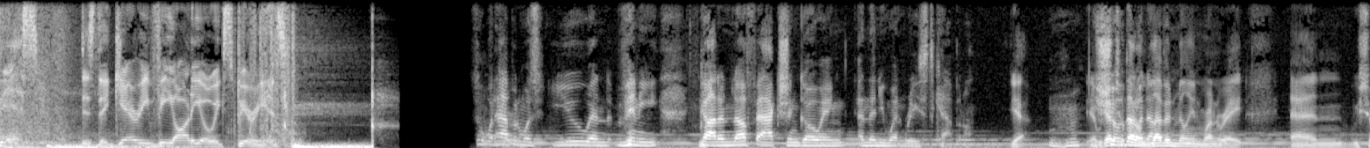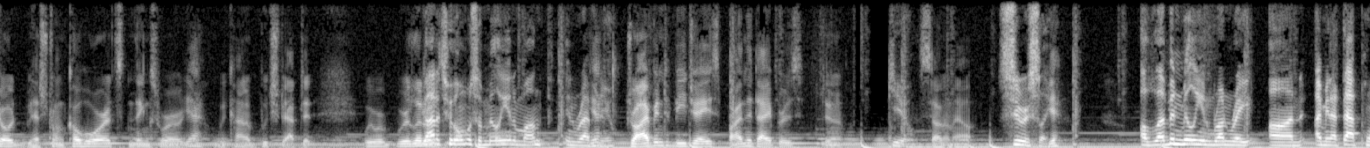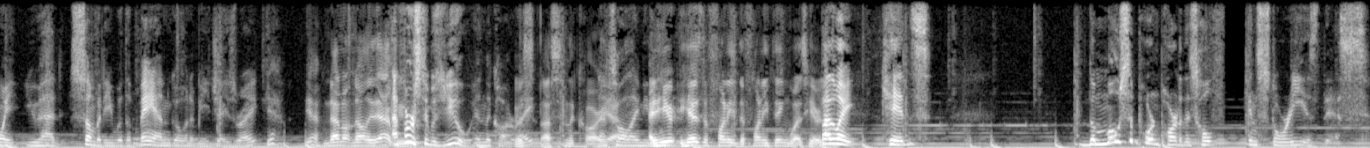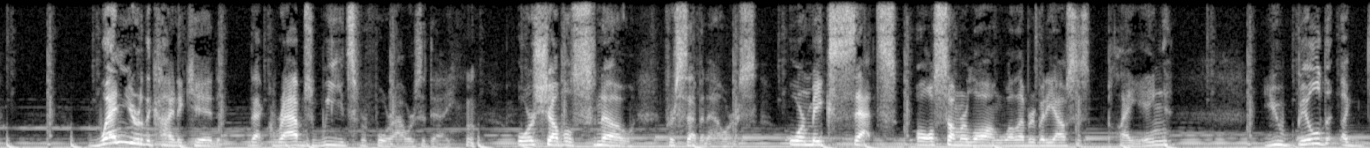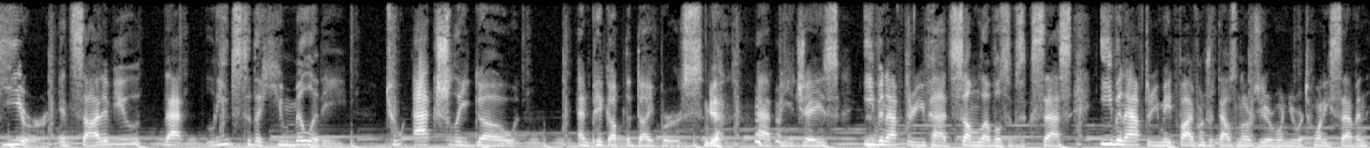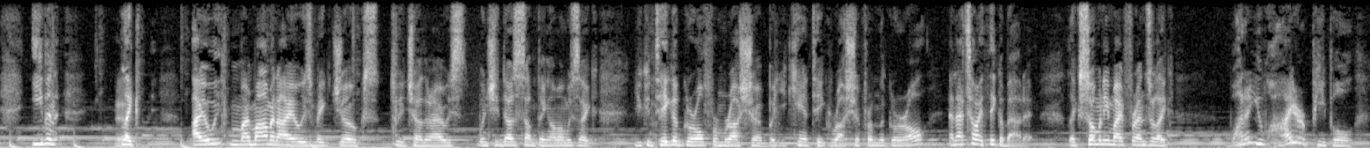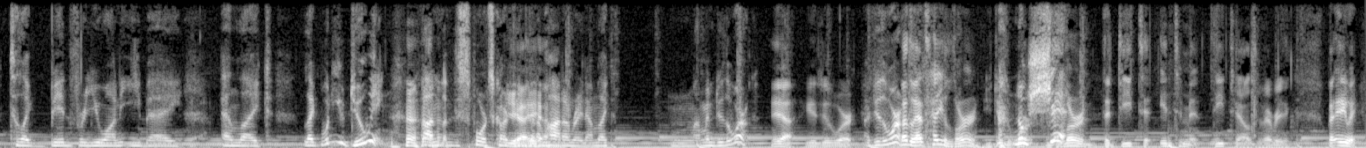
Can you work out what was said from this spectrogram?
This is the GaryVee audio experience. So what happened was you and Vinny got enough action going, and then you went and raised capital. Yeah. Mm-hmm. Yeah, we got to about 11 million run rate, and we showed we had strong cohorts and things were yeah we kind of bootstrapped it. We were we were literally Got it to almost a million a month in yeah, revenue. driving to BJ's, buying the diapers, doing Thank you. selling them out. Seriously. Yeah. 11 million run rate on, I mean, at that point, you had somebody with a van going to BJ's, right? Yeah, yeah. Not, not only that. At we- first, it was you in the car, it right? us in the car. That's yeah. all I need And here, here's the funny. The funny thing was here. By the way, kids, the most important part of this whole fing story is this. When you're the kind of kid that grabs weeds for four hours a day, or shovels snow for seven hours, or makes sets all summer long while everybody else is playing, you build a gear inside of you that leads to the humility to actually go and pick up the diapers Yeah. at BJ's, even after you've had some levels of success, even after you made five hundred thousand dollars a year when you were twenty seven, even like I always, my mom and I always make jokes to each other. I always, when she does something, I'm always like, you can take a girl from Russia, but you can't take Russia from the girl, and that's how I think about it. Like so many of my friends are like, why don't you hire people to like bid for you on eBay and like, like what are you doing on the sports card Yeah, thing that I'm hot on right now? I'm like, mm, I'm gonna do the work. Yeah, you do the work. I do the work. By the way, that's how you learn. You do the work. No shit. You learn the deta- intimate details of everything. But anyway,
